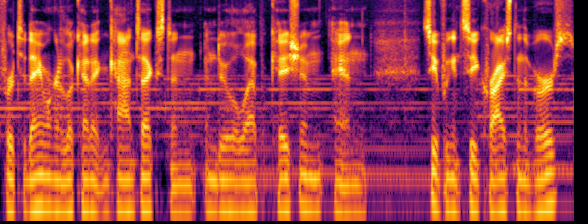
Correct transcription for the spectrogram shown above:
for today we're going to look at it in context and, and do a little application and see if we can see Christ in the verse.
